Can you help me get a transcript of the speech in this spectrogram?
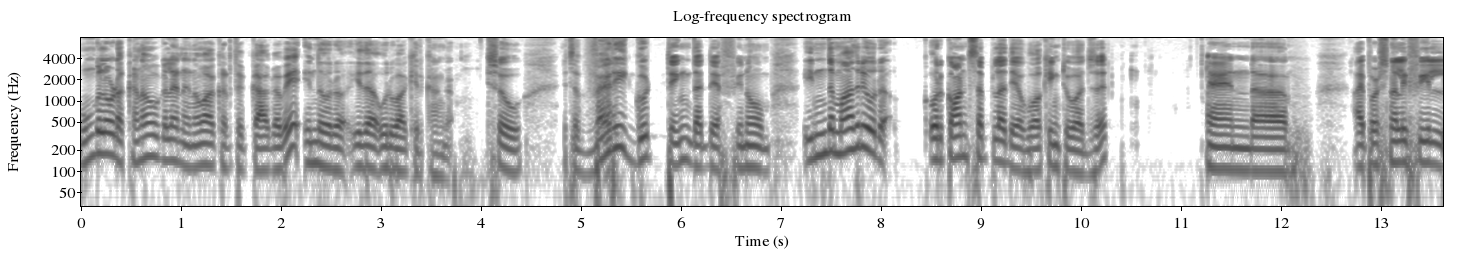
உங்களோட கனவுகளை நினைவாக்கிறதுக்காகவே இந்த ஒரு இதை உருவாக்கியிருக்காங்க. So it's a very good thing that எஃப் யூனோ இந்த மாதிரி ஒரு ஒரு கான்செப்டில் they're working towards it and I personally feel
